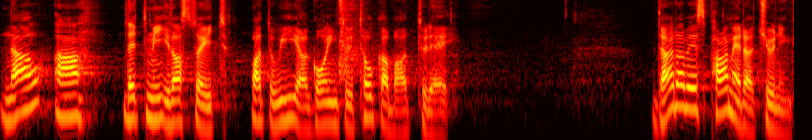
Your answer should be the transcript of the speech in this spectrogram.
now, uh, let me illustrate what we are going to talk about today. Database parameter tuning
